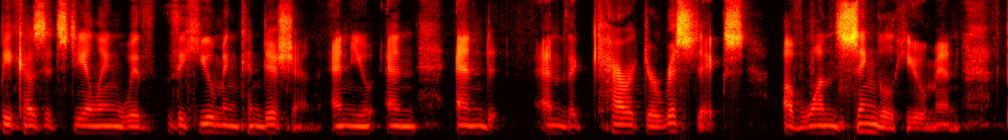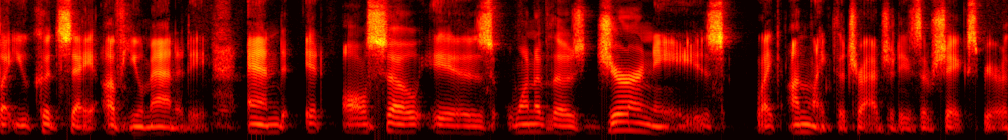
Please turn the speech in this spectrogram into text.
because it's dealing with the human condition and you and and and the characteristics of one single human, but you could say of humanity. And it also is one of those journeys, like unlike the tragedies of Shakespeare,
